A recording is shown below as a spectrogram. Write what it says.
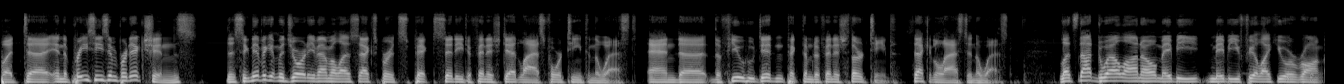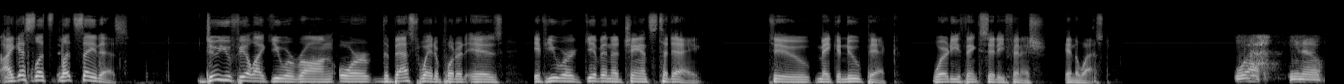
But uh, in the preseason predictions, the significant majority of MLS experts picked City to finish dead last 14th in the West, and uh, the few who didn't picked them to finish 13th, second to last in the West. Let's not dwell on oh maybe maybe you feel like you were wrong. I guess let's let's say this do you feel like you were wrong? Or the best way to put it is if you were given a chance today to make a new pick, where do you think City finish in the West? Well, you know,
